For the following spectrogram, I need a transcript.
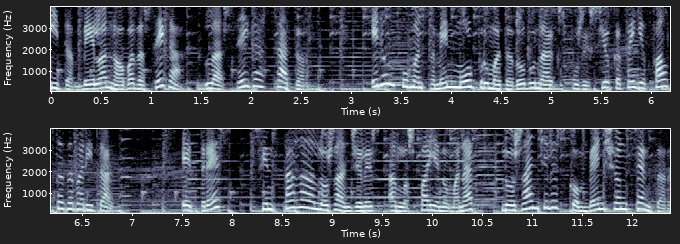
I també la nova de Sega, la Sega Saturn. Era un començament molt prometedor d'una exposició que feia falta de veritat. E3 s'instal·la a Los Angeles en l'espai anomenat Los Angeles Convention Center,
